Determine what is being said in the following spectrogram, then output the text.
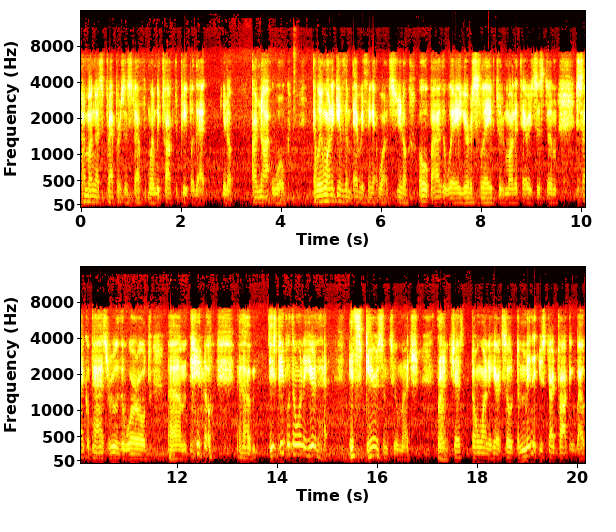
among us preppers and stuff when we talk to people that you know are not woke and we want to give them everything at once. You know, oh, by the way, you're a slave to the monetary system. Psychopaths rule the world. Um, you know, um, these people don't want to hear that. It scares them too much. They just don't want to hear it. So the minute you start talking about,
